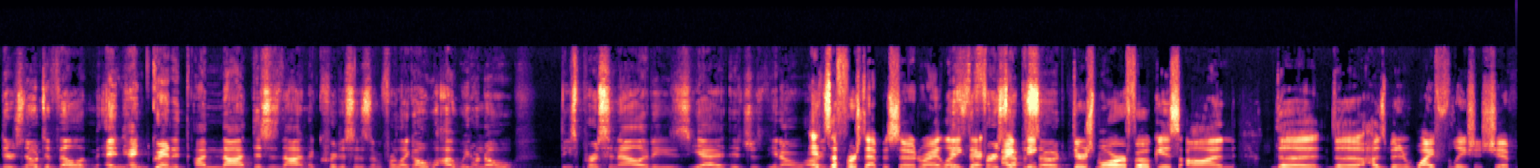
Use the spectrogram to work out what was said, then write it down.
there's no development. And and granted, I'm not. This is not a criticism for like, oh, uh, we don't know these personalities yet. It's just you know, It's I- the first episode, right? Like the first I think episode. there's more focus on the the husband and wife relationship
